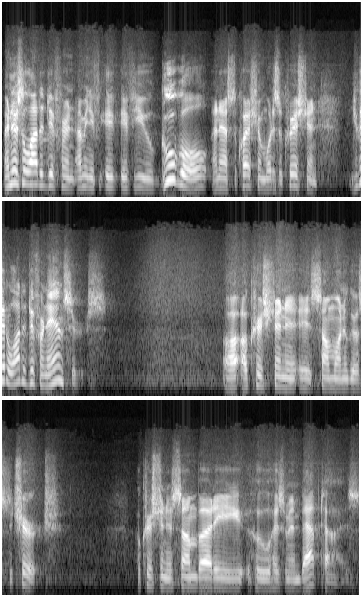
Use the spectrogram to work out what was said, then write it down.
And there's a lot of different, I mean, if, if, if, you Google and ask the question, what is a Christian, you get a lot of different answers. Uh, a Christian is someone who goes to church. A Christian is somebody who has been baptized.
